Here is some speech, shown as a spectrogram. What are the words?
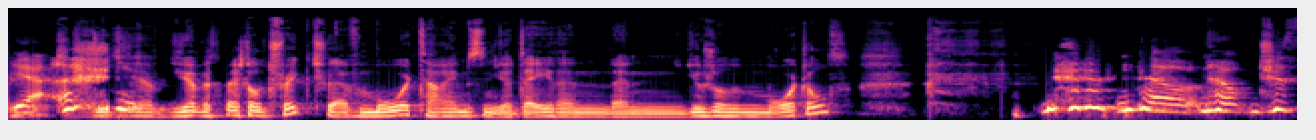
Yeah. do, you have, do you have a special trick to have more times in your day than than usual mortals? no, no, just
